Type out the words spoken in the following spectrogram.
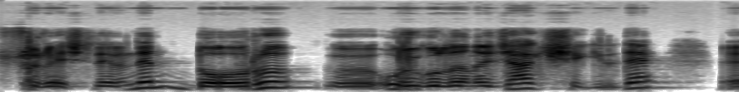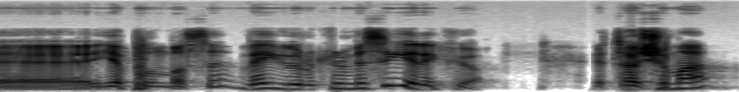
süreçlerinin doğru e, uygulanacak şekilde e, yapılması ve yürütülmesi gerekiyor. E, taşıma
